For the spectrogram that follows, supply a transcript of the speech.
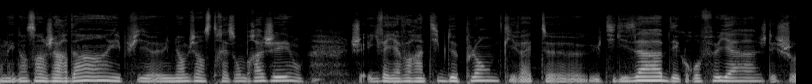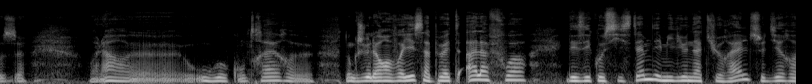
on est dans un jardin et puis une ambiance très ombragée il va y avoir un type de plante qui va être euh, utilisable, des gros feuillages, des choses, euh, voilà, euh, ou au contraire. donc je vais leur envoyer, ça peut être à la fois des écosystèmes, des milieux naturels, se dire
